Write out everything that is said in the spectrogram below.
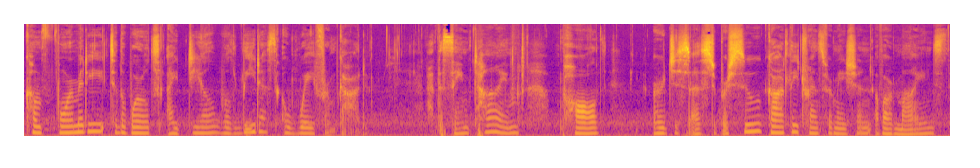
Conformity to the world's ideal will lead us away from God. At the same time, Paul urges us to pursue godly transformation of our minds,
